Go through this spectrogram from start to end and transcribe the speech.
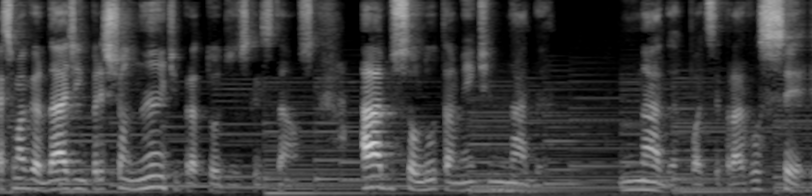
Essa é uma verdade impressionante para todos os cristãos. Absolutamente nada, nada pode separar você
